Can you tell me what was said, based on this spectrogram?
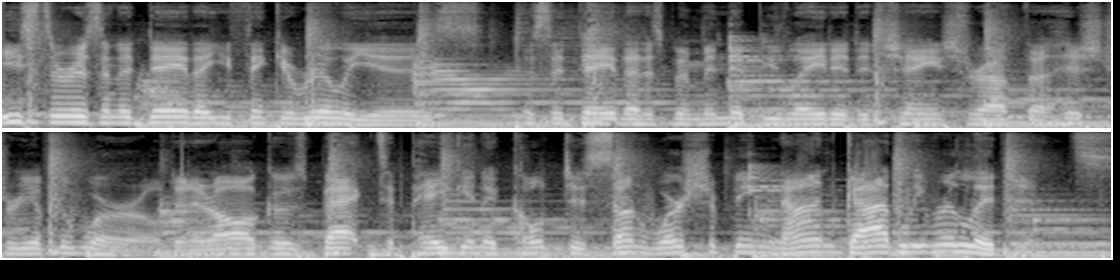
Easter isn't a day that you think it really is. It's a day that has been manipulated and changed throughout the history of the world, and it all goes back to pagan, occultist, sun worshipping, non godly religions.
